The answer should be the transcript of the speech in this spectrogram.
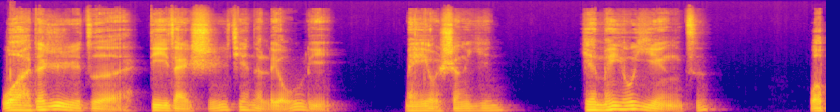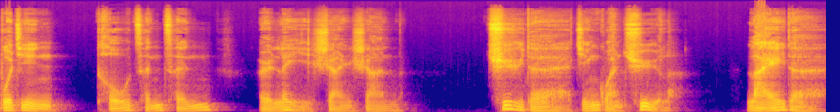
我的日子滴在时间的流里，没有声音，也没有影子，我不禁头涔涔而泪潸潸了。去的尽管去了，来的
